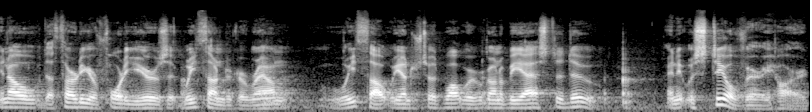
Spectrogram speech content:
You know, the 30 or 40 years that we thundered around, we thought we understood what we were going to be asked to do, and it was still very hard.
